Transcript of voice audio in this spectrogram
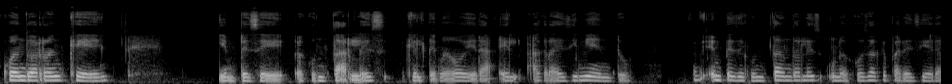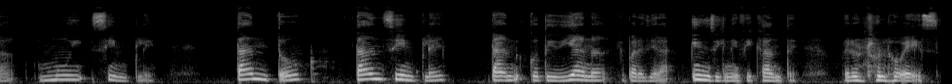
Cuando arranqué, y empecé a contarles que el tema era el agradecimiento. Empecé contándoles una cosa que pareciera muy simple tanto, tan simple, tan cotidiana que pareciera insignificante, pero no lo es.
